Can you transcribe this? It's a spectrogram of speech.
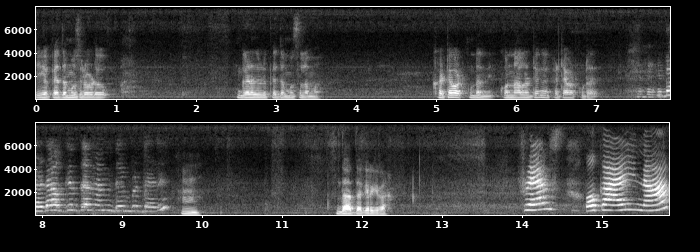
ఇక పెద్ద ముసలోడు. గడదుడు పెద్ద ముసలమ్మ. కట్టె పట్టుకుంటుంది. కొన్నాళ్ళు ఉంటే ఇంకా కట్టె పట్టుకుంటుంది. దా దగ్గరికి రా. ఫ్రెండ్స్ ఒక ఆయన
